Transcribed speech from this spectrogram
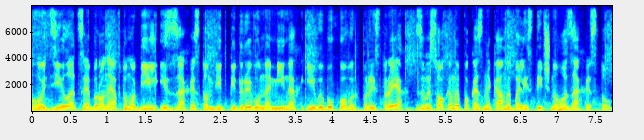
Годзіла це бронеавтомобіль із захистом від підриву на мінах і вибухових пристроях з високими показниками балістичного захисту.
